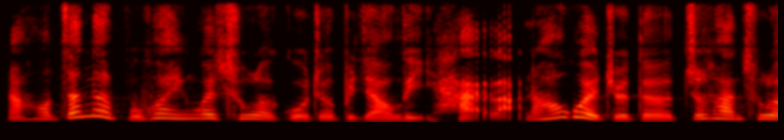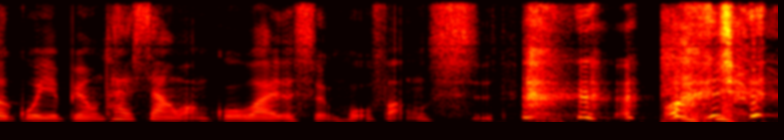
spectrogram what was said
然后真的不会因为出了国就比较厉害啦。然后我也觉得，就算出了国，也不用太向往国外的生活方式。我觉得。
